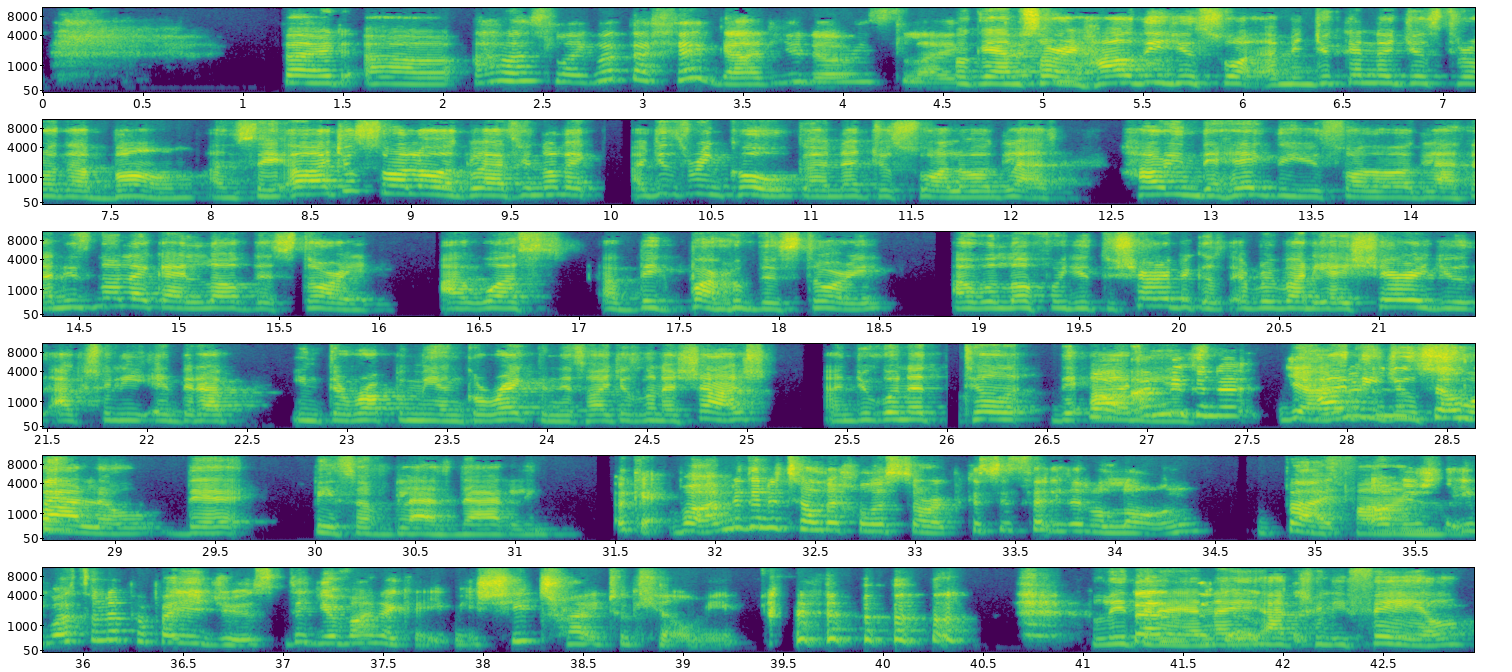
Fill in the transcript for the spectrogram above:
but uh, I was like, what the heck, God? You know, it's like. Okay, I'm sorry. How did you swallow? I mean, you cannot just throw that bomb and say, oh, I just swallow a glass. You know, like I just drink Coke and I just swallow a glass. How in the heck do you swallow a glass? And it's not like I love the story. I was a big part of the story. I would love for you to share it because everybody I share it, you actually ended up interrupting me and correcting it. So I'm just gonna shush and you're gonna tell the well, audience gonna, yeah, how did you swallow the piece of glass, darling. Okay, well, I'm not going to tell the whole story because it's a little long, but obviously it wasn't a papaya juice that Giovanna gave me. She tried to kill me. Literally, and I actually failed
